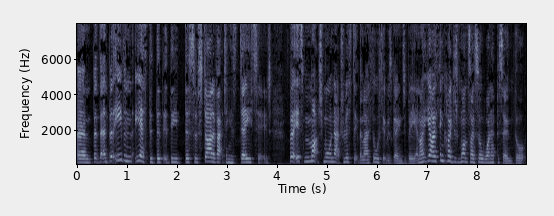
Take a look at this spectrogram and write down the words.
Um, but then, but even yes, the the, the the sort of style of acting has dated, but it's much more naturalistic than I thought it was going to be. And I yeah, I think I just once I saw one episode and thought,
